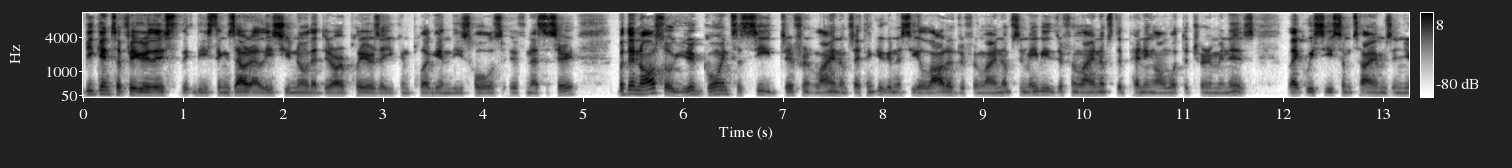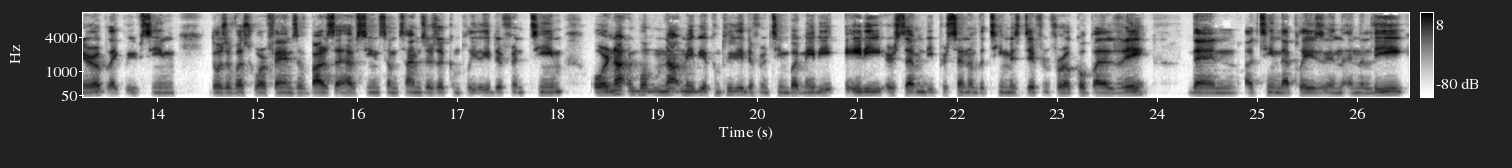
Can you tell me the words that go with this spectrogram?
begin to figure this these things out at least you know that there are players that you can plug in these holes if necessary. But then also you're going to see different lineups. I think you're going to see a lot of different lineups and maybe different lineups depending on what the tournament is. Like we see sometimes in europe like we've seen those of us who are fans of barca have seen sometimes there's a completely different team or not not maybe a completely different team but maybe 80 or 70 percent of the team is different for a copa del rey than a team that plays in, in the league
